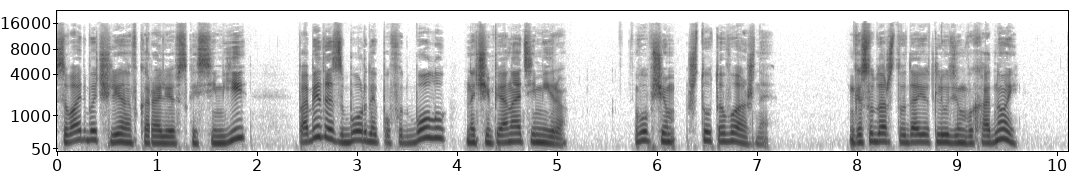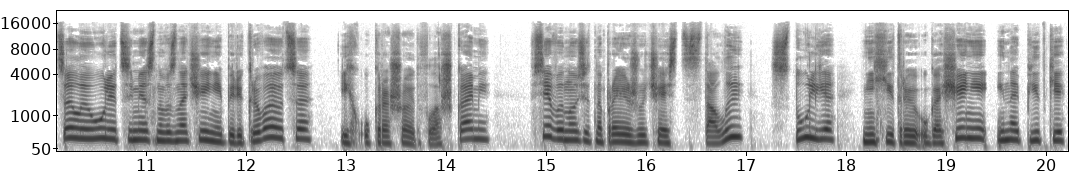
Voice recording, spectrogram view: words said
свадьба членов королевской семьи, победа сборной по футболу на чемпионате мира. В общем, что-то важное. Государство дает людям выходной, целые улицы местного значения перекрываются, их украшают флажками, все выносят на проезжую часть столы, стулья, нехитрые угощения и напитки,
